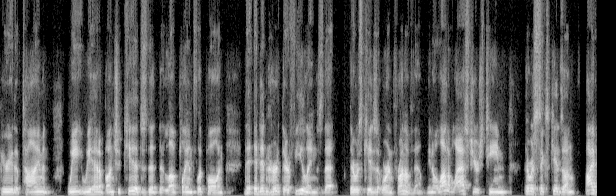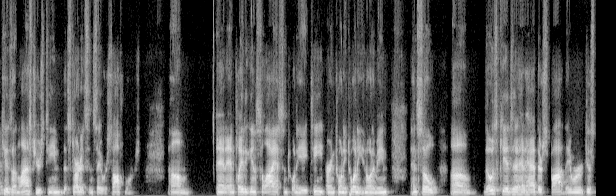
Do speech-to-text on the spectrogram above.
period of time. And we we had a bunch of kids that that loved playing football, and it didn't hurt their feelings that there was kids that were in front of them. You know, a lot of last year's team, there was six kids on five kids on last year's team that started since they were sophomores. Um, and and played against Elias in 2018 or in 2020. You know what I mean? And so um, those kids that had had their spot, they were just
